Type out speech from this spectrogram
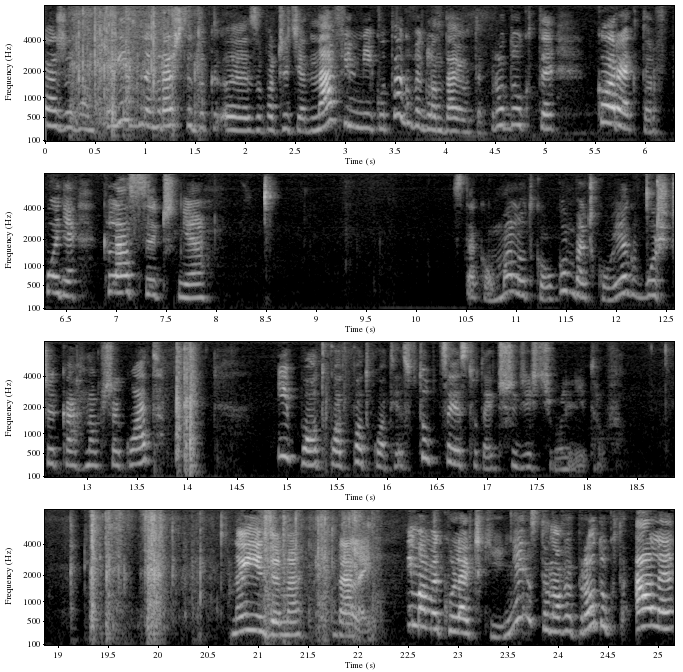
pokażę Wam po jednym, resztę do, e, zobaczycie na filmiku. Tak wyglądają te produkty. Korektor w płynie klasycznie taką malutką gąbeczką, jak w błyszczykach na przykład. I podkład. Podkład jest w tubce, jest tutaj 30 ml. No i jedziemy dalej. I mamy kuleczki. Nie jest to nowy produkt, ale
